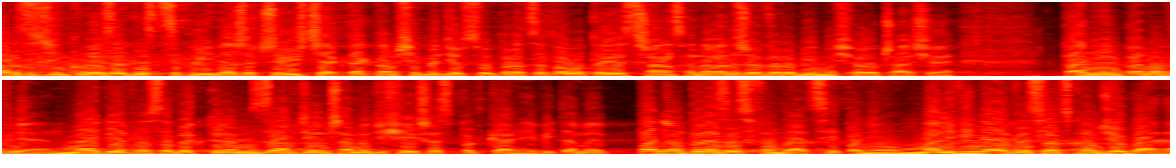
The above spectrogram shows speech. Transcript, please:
Bardzo dziękuję za dyscyplinę. Rzeczywiście, jak tak nam się będzie współpracowało, to jest szansa nawet, że wyrobimy się o czasie. Panie i Panowie, najpierw osoby, którym zawdzięczamy dzisiejsze spotkanie. Witamy Panią Prezes Fundacji, Panią Malwinę Wysocką-Dziubę.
